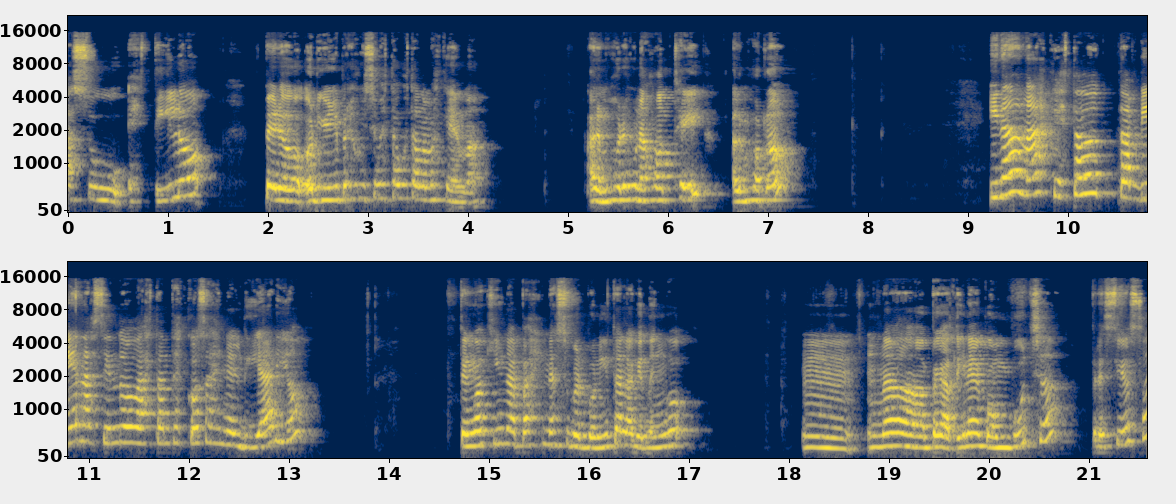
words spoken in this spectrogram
a su estilo, pero Orgullo y Prejuicio me está gustando más que Emma. A lo mejor es una hot take, a lo mejor no. Y nada más, que he estado también haciendo bastantes cosas en el diario. Tengo aquí una página súper bonita en la que tengo Mm, una pegatina de kombucha preciosa.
